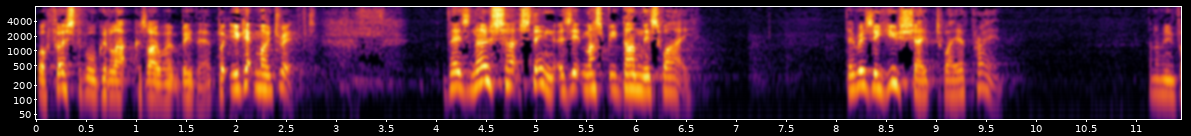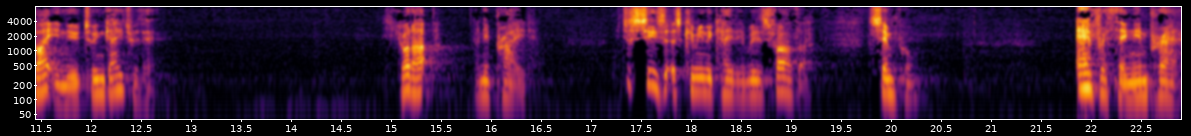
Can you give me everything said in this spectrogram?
well, first of all, good luck because I won't be there, but you get my drift. There's no such thing as it must be done this way. There is a U shaped way of praying. And I'm inviting you to engage with it. He got up and he prayed. He just sees it as communicating with his Father. Simple. Everything in prayer.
